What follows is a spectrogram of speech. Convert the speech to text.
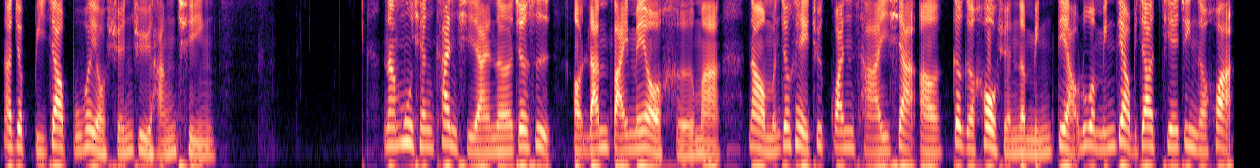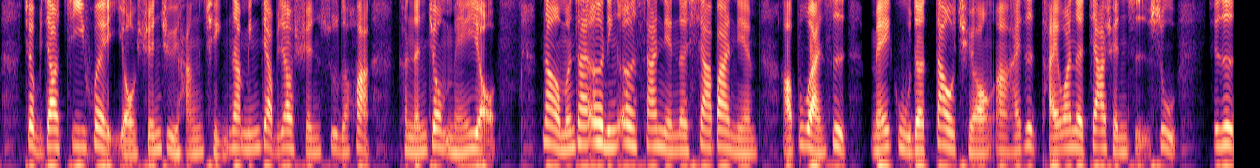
那就比较不会有选举行情。那目前看起来呢，就是哦蓝白没有合嘛，那我们就可以去观察一下呃各个候选的民调，如果民调比较接近的话，就比较机会有选举行情；那民调比较悬殊的话，可能就没有。那我们在二零二三年的下半年啊，不管是美股的道琼啊，还是台湾的加权指数，其实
